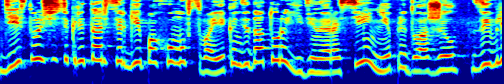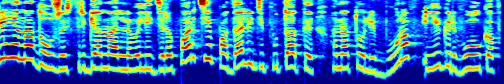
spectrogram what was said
Действующий секретарь Сергей Пахомов своей кандидатуры «Единой России» не предложил. Заявление на должность регионального лидера партии подали депутаты Анатолий Буров и Игорь Волков.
